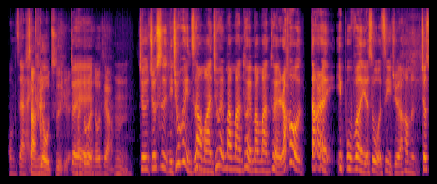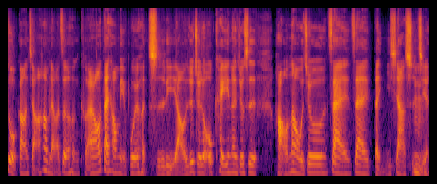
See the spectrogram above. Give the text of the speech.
我们再来上幼稚园。对，很多人都这样。嗯，就就是你就会，你知道吗？你就会慢慢退，慢慢退。然后，当然一部分也是我自己觉得他们，就是我刚刚讲，他们两个真的很可爱，然后带他们也不会很吃力啊。我就觉得 OK，那就是好，那我就再再等一下时间。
